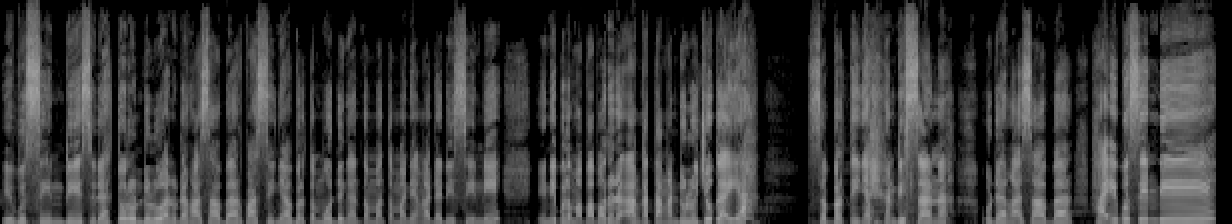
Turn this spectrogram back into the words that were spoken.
Ibu Cindy sudah turun duluan, udah gak sabar pastinya bertemu dengan teman-teman yang ada di sini. Ini belum apa-apa udah angkat tangan dulu juga ya. Sepertinya yang di sana udah gak sabar. Hai Ibu Cindy.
